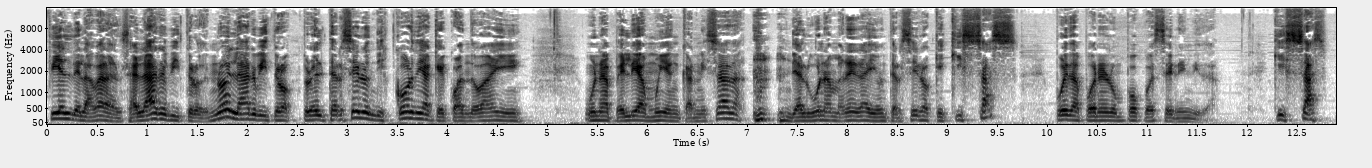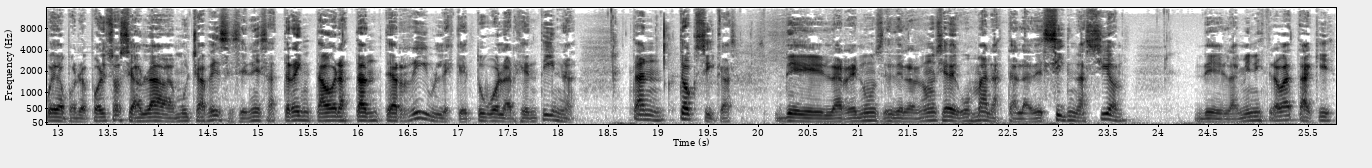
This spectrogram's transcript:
fiel de la balanza, el árbitro, no el árbitro, pero el tercero en discordia que cuando hay una pelea muy encarnizada, de alguna manera hay un tercero que quizás pueda poner un poco de serenidad. Quizás pueda poner, por eso se hablaba muchas veces en esas 30 horas tan terribles que tuvo la Argentina, tan tóxicas, de la renuncia de, la renuncia de Guzmán hasta la designación de la ministra Batakis,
